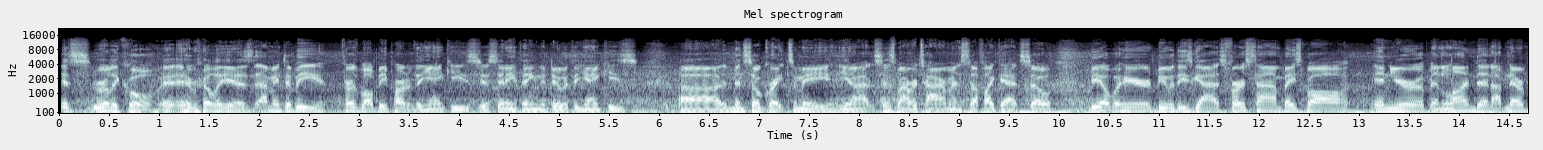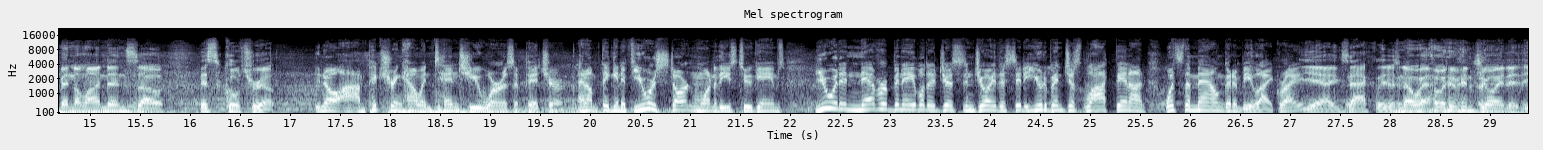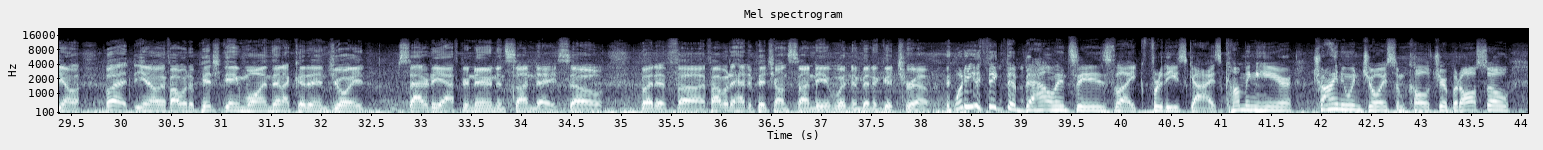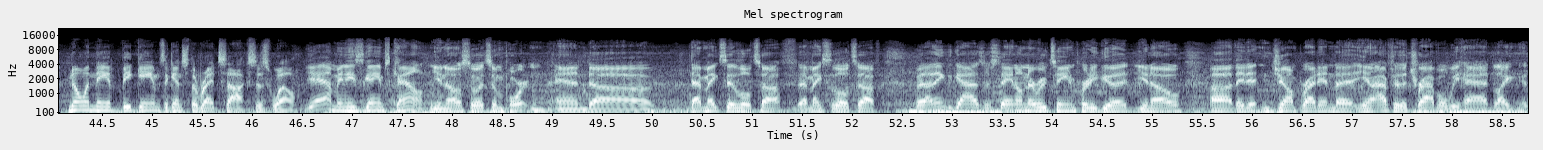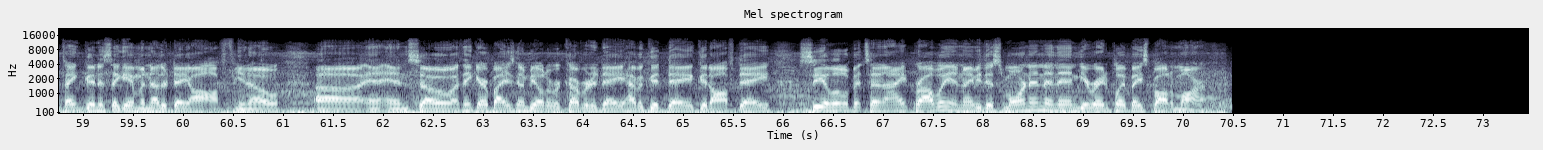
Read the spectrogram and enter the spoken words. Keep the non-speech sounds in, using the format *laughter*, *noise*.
It's really cool. It, it, really is. I mean, to be, first of all, be part of the Yankees, just anything to do with the Yankees, uh, it's been so great to me, you know, since my retirement and stuff like that. So be over here, be with these guys. First time baseball in Europe, in London. I've never been to London, so this is a cool trip. You know, I'm picturing how intense you were as a pitcher. And I'm thinking if you were starting one of these two games, you would have never been able to just enjoy the city. You'd have been just locked in on what's the mound going to be like, right? Yeah, exactly. There's no way I would have enjoyed it. You know, but, you know, if I would have pitched game one, then I could have enjoyed Saturday afternoon and Sunday. So, but if uh, if I would have had to pitch on Sunday, it wouldn't have been a good trip. *laughs* what do you think the balance is like for these guys coming here, trying to enjoy some culture, but also knowing they have big games against the Red Sox as well? Yeah, I mean these games count, you know, so it's important and. Uh, that makes it a little tough. That makes it a little tough. But I think the guys are staying on their routine pretty good. You know, uh, they didn't jump right into, you know, after the travel we had, like, thank goodness they gave them another day off, you know. Uh, and, and, so I think everybody's going to be able to recover today, have a good day, a good off day, see a little bit tonight probably, and maybe this morning, and then get ready to play baseball tomorrow.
